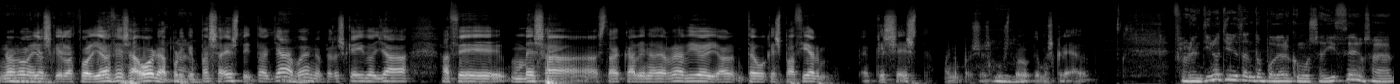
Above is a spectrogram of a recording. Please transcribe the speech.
No, no digas que la actualidad es ahora, porque pasa esto y tal. Ya, bueno, pero es que he ido ya hace un mes a esta cadena de radio y ahora tengo que espaciar. ¿Qué es esto? Bueno, pues es justo lo que hemos creado. Florentino tiene tanto poder como se dice, o sea,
